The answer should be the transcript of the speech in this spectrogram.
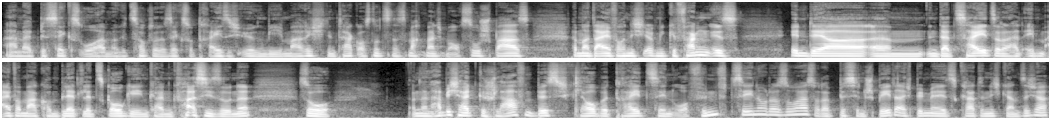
Wir haben halt bis 6 Uhr haben wir gezockt oder 6.30 Uhr irgendwie mal richtig den Tag ausnutzen. Das macht manchmal auch so Spaß, wenn man da einfach nicht irgendwie gefangen ist in der, ähm, in der Zeit, sondern halt eben einfach mal komplett Let's Go gehen kann, quasi so, ne? So. Und dann habe ich halt geschlafen bis, ich glaube, 13.15 Uhr oder sowas oder ein bisschen später. Ich bin mir jetzt gerade nicht ganz sicher.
